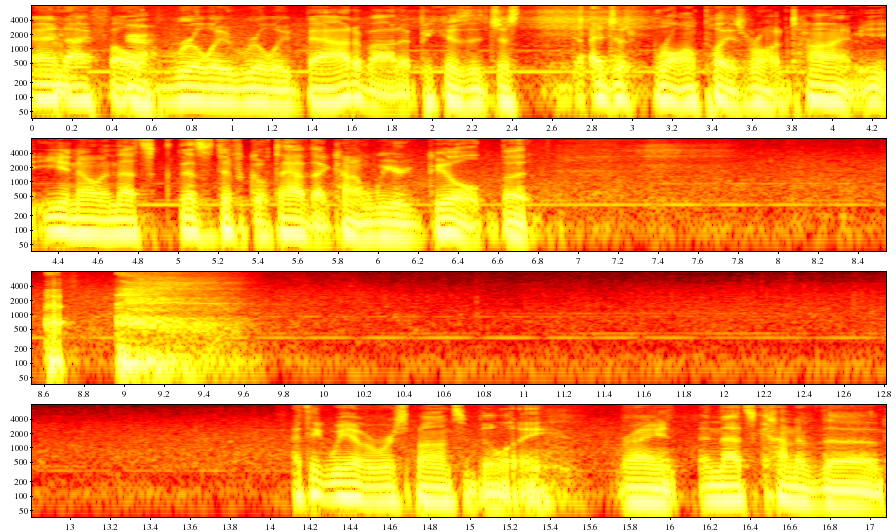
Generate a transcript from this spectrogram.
And I felt Yeah. really, really bad about it because it just, I just wrong place, wrong time. You, you know, and that's that's difficult to have that kind of weird guilt. But I think we have a responsibility, right? And that's kind of the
